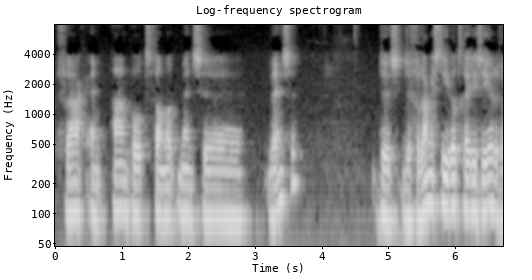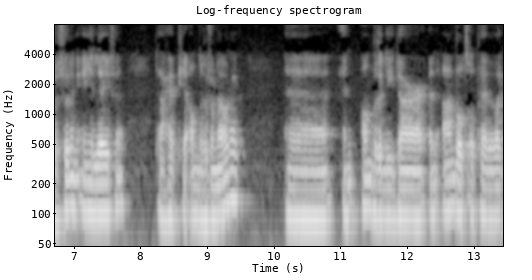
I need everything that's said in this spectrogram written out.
vraag en aanbod van wat mensen wensen. Dus de verlangens die je wilt realiseren, de vervulling in je leven, daar heb je anderen voor nodig. Uh, en anderen die daar een aanbod op hebben wat,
